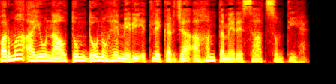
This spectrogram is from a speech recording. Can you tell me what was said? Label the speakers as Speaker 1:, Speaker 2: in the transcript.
Speaker 1: فرما آیو ناؤ تم دونوں ہے میری اتلے کر جا اہم تمیرے ساتھ سنتی ہے۔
